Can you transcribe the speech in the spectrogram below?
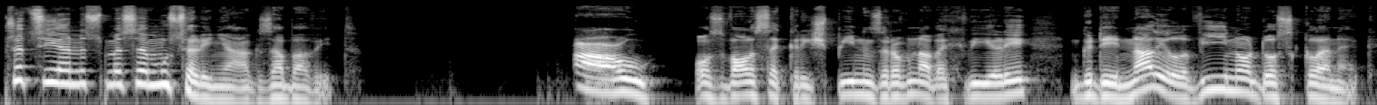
Přeci jen jsme se museli nějak zabavit. Au, ozval se Krišpín zrovna ve chvíli, kdy nalil víno do sklenek.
